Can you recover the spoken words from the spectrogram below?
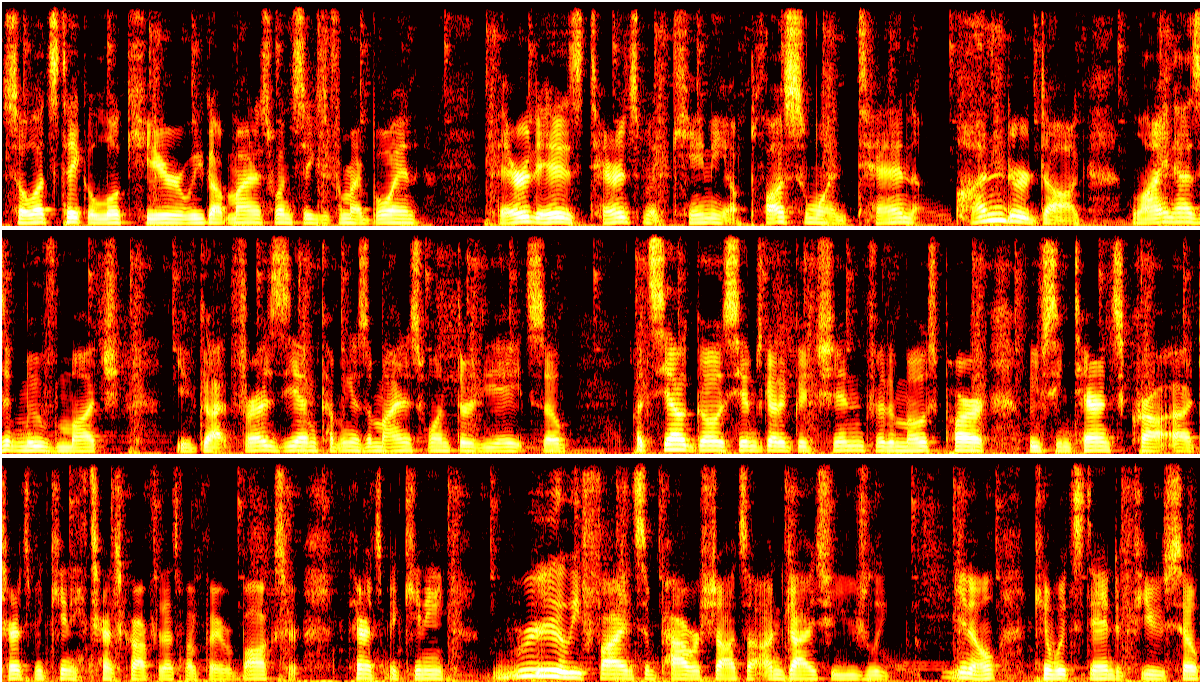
So let's take a look here. We've got minus 160 for my boy, and there it is. Terrence McKinney, a plus 110 underdog. Line hasn't moved much. You've got Fares Ziam coming as a minus 138. So let's see how it goes. Ziam's got a good chin for the most part. We've seen Terrence, Craw- uh, Terrence McKinney, Terrence Crawford, that's my favorite boxer. Terrence McKinney really find some power shots on guys who usually, you know, can withstand a few. So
